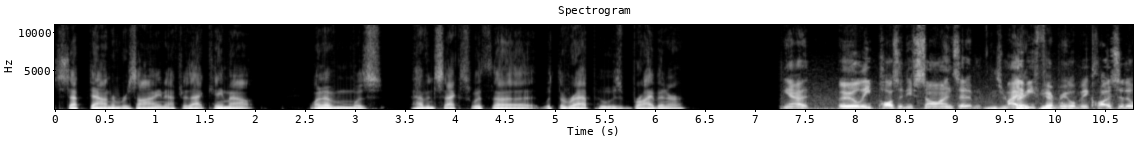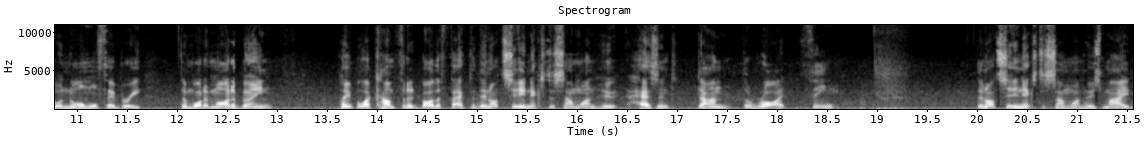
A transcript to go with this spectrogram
step down and resign after that came out. One of them was having sex with uh, with the rep who was bribing her. you know, early positive signs that maybe. February will be closer to a normal February than what it might have been. People are comforted by the fact that they're not sitting next to someone who hasn't done the right thing. They're not sitting next to someone who's made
